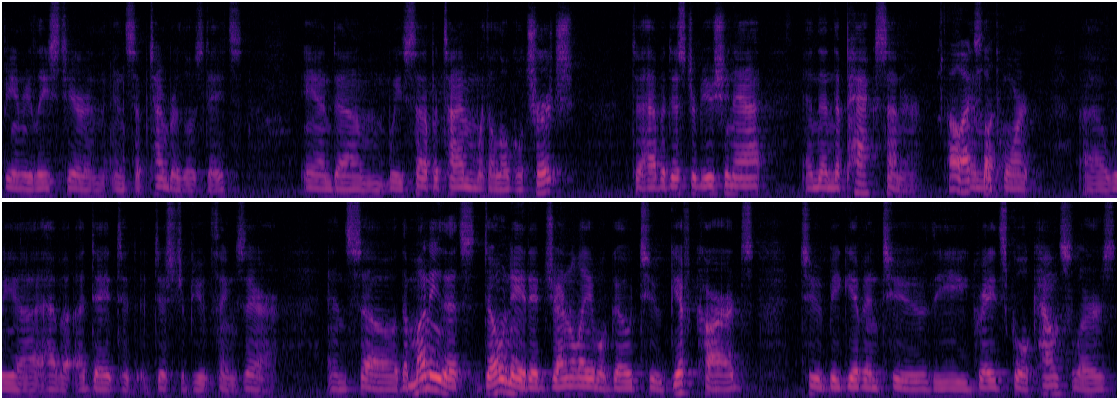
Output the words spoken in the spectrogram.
being released here in, in September, those dates. And um, we set up a time with a local church to have a distribution at, and then the PAC Center Oh, in excellent. LaPorte, uh, we uh, have a, a date to distribute things there. And so the money that's donated generally will go to gift cards to be given to the grade school counselors,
